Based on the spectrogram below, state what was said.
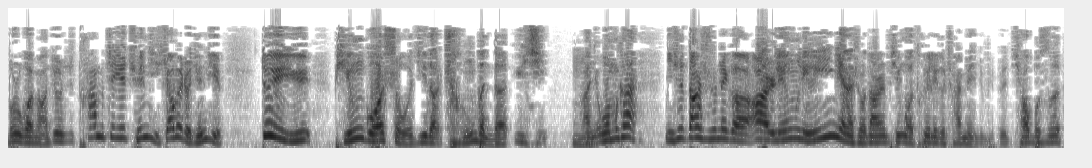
不是果粉好，就是他们这些群体消费者群体对于苹果手机的成本的预期。啊，你我们看你是当时那个二零零一年的时候，当时苹果推了一个产品，就比如乔布斯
